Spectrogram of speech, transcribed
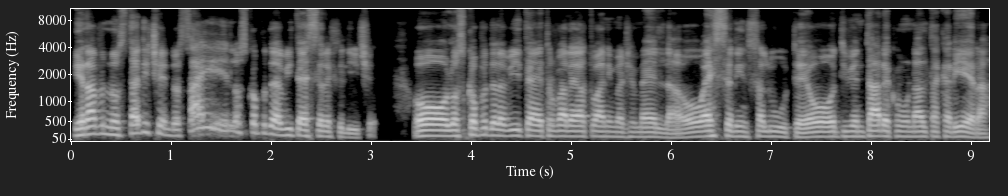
il Rav non sta dicendo, sai, lo scopo della vita è essere felice, o lo scopo della vita è trovare la tua anima gemella, o essere in salute, o diventare con un'alta carriera.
